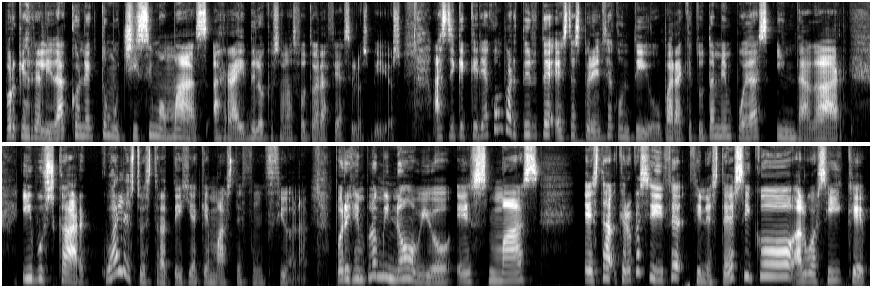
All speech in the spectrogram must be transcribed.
porque en realidad conecto muchísimo más a raíz de lo que son las fotografías y los vídeos. Así que quería compartirte esta experiencia contigo para que tú también puedas indagar y buscar cuál es tu estrategia que más te funciona. Por ejemplo, mi novio es más esta, creo que se dice cinestésico, algo así, que,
